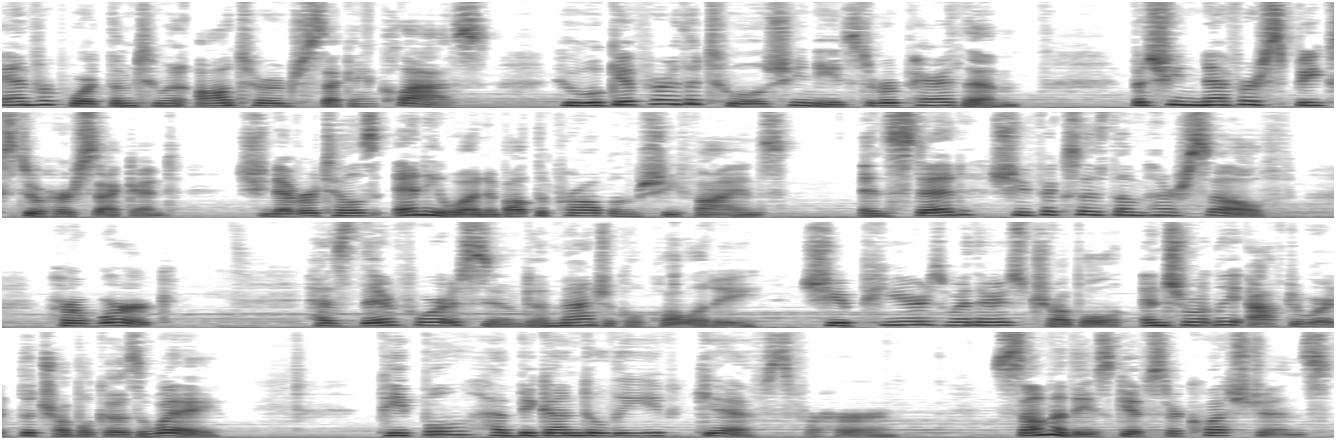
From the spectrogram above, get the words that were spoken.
and report them to an Autarch second class, who will give her the tools she needs to repair them. But she never speaks to her second. She never tells anyone about the problems she finds. Instead, she fixes them herself. Her work has therefore assumed a magical quality. She appears where there is trouble, and shortly afterward the trouble goes away. People have begun to leave gifts for her. Some of these gifts are questions.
